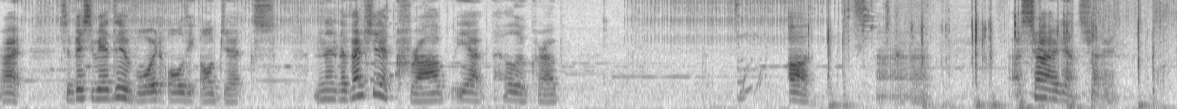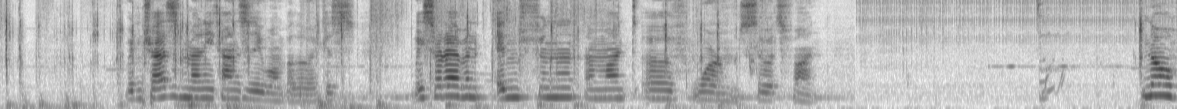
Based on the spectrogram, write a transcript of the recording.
Right. So basically we had to avoid all the objects. And then eventually a crab. Yeah, hello crab. Oh. Uh, let's try it again, let's try it again. We can try this as many times as we want, by the way, because we sort of have an infinite amount of worms, so it's fine. No!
